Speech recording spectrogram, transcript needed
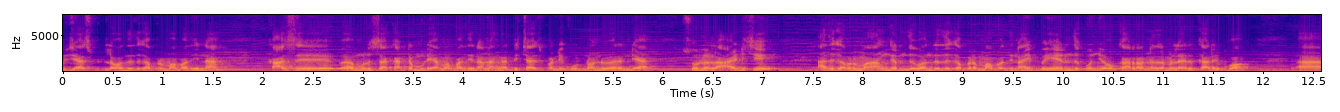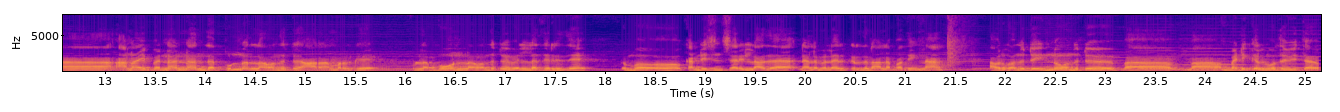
விஜய் ஹாஸ்பிட்டலில் வந்ததுக்கப்புறமா பார்த்தீங்கன்னா காசு முழுசாக கட்ட முடியாமல் பார்த்தீங்கன்னா நாங்கள் டிஸ்சார்ஜ் பண்ணி கூட்டின்னு வந்து வர வேண்டிய சூழ்நிலை ஆயிடுச்சு. அதுக்கப்புறமா அங்கேருந்து வந்ததுக்கப்புறமா பார்த்தீங்கன்னா இப்போ ஏர்ந்து கொஞ்சம் உட்கார்ற நிலமையில் இருக்கார் இப்போது ஆனால் இப்போ என்னன்னா இந்த புண்ணெல்லாம் வந்துட்டு ஆறாமல் இருக்குது ஃபுல்லாக போன்லாம் வந்துட்டு வெளில தெரியுது. ரொம்ப கண்டிஷன் சரியில்லாத நிலமையில இருக்கிறதுனால பார்த்தீங்கன்னா அவருக்கு வந்துட்டு இன்னும் வந்துட்டு மெடிக்கல் உதவி தேவை.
